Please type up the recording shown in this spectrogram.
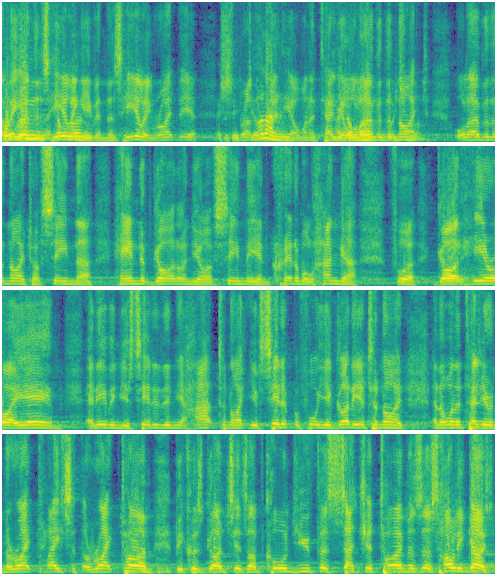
phục hưng healing even. There's healing right there. This brother I want to tell you all over the night, all over the night, I've seen the hand of God on you. I've seen the incredible hunger for God. Here I am. And even you said it in your heart tonight. You've said it before you got here tonight. And I want to tell you, in the right place at the right time because God says, I've called you for such a time as this. Holy Ghost,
